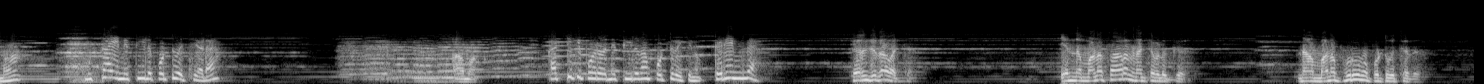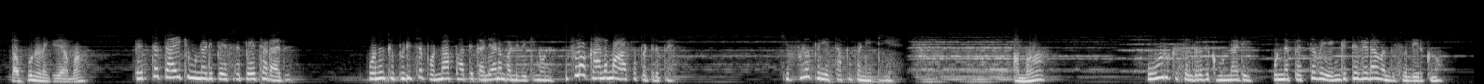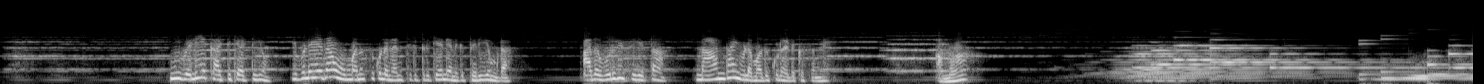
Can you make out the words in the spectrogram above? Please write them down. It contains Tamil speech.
அம்மா முத்தாய் நெத்தியில பொட்டு வச்சியாடா. ஆமா. கட்டிக்கு போற நெத்தியில தான் பொட்டு வைக்கணும். தெரியுங்களா தெரிஞ்சுதான் வச்சேன். என்ன மனசார நினைச்சவளுக்கு நான் மனப்பூர்வமா பொட்டு வச்சது தப்பு நினைக்கிறியாமா பெத்த தாய்க்கு முன்னாடி பேசுற பேச்சாடா இது? உனக்கு பிடிச்ச பொண்ணா பார்த்து கல்யாணம் பண்ணி வைக்கணும்னு இவ்வளவு காலமா ஆசைப்பட்டிருப்பேன். இவ்வளவு பெரிய தப்பு பண்ணிட்டியே. அம்மா. ஊருக்கு சொல்றதுக்கு முன்னாடி உன்னை பெத்தவ எங்கிட்ட இல்லடா வந்து சொல்லியிருக்கணும். வெளியே காட்டி காட்டியும் இவளையே தான் உன் மனசுக்குள்ள நினைச்சுக்கிட்டு இருக்கேன்னு எனக்கு தெரியும்டா. அதை உறுதி செய்யத்தான் நான் தான் இவளை மதுக்குள்ள எடுக்க சொன்னேன். அம்மா?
